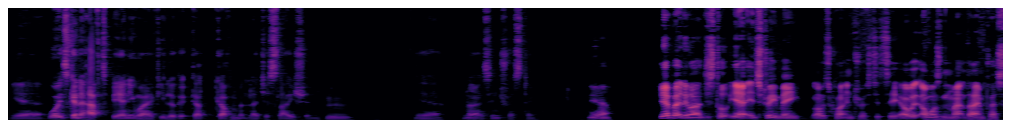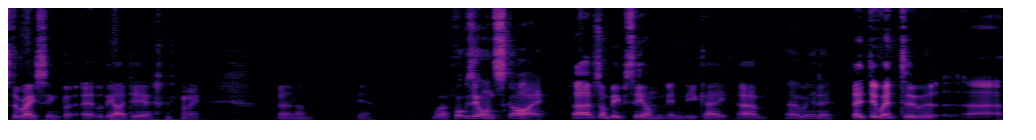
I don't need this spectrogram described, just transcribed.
yeah. Well, it's going to have to be anyway if you look at government legislation. Mm. Yeah. No, it's interesting. Yeah. Yeah, but anyway, I just thought, yeah, Extreme I was quite interested to see. I wasn't that impressed with the racing, but uh, with the idea, anyway. But, um, yeah. Worth. What was it on Sky? Uh, it was on BBC on in the UK. Um, Oh, really? they they went to uh,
